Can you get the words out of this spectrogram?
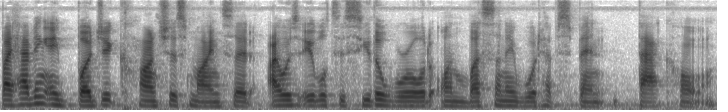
By having a budget conscious mindset, I was able to see the world on less than I would have spent back home.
